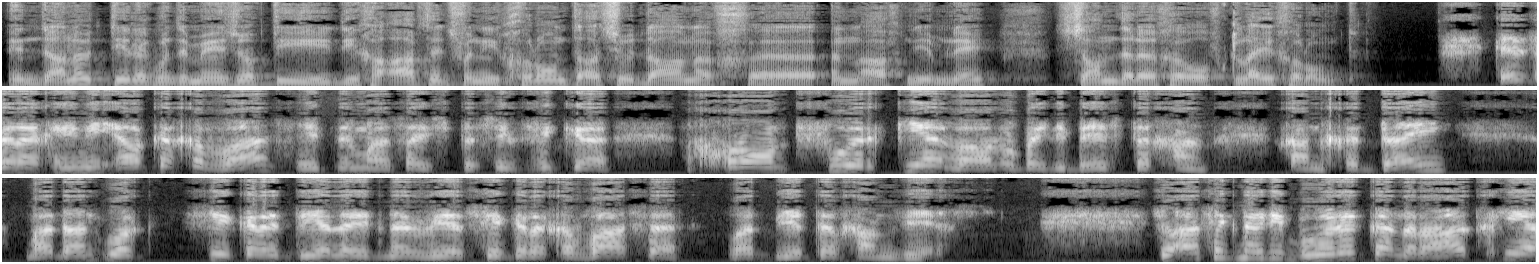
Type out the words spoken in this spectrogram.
En dan natuurlik moet mense ook die die geaardheid van die grond as sodanig uh, in ag neem, né? Sanderige of kleigrond. Dis reg en elke gewas het nou maar sy spesifieke grondvoorkeur waarop hy die beste gaan gaan gedei, maar dan ook sekere dele het nou weer sekere gewasse wat beter gaan wees. So as ek nou die boere kan raad gee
